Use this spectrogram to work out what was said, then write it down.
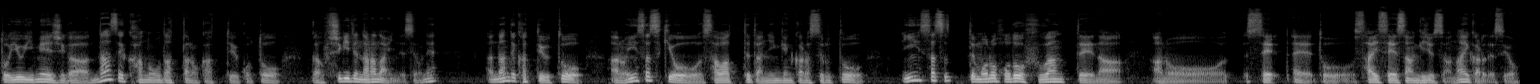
というイメージがなぜ可能だったのかっていうことが不思議でならないんですよね。なんでかっていうと、あの、印刷機を触ってた人間からすると、印刷ってものほど不安定な、あの、せ、えっ、ー、と、再生産技術はないからですよ。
